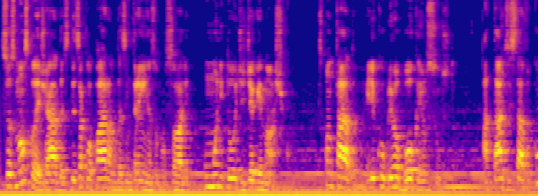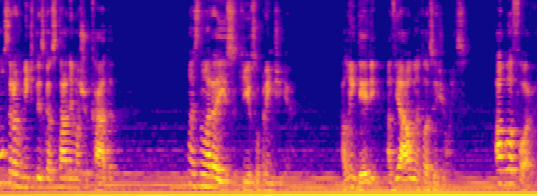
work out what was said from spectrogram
Suas mãos colejadas desacloparam das entranhas do console um monitor de diagnóstico. Espantado, ele cobriu a boca em um susto. A tarde estava consideravelmente desgastada e machucada. Mas não era isso que o surpreendia. Além dele, havia algo naquelas regiões. Algo lá fora.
